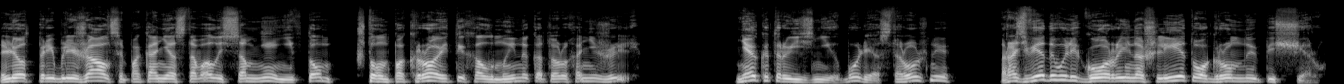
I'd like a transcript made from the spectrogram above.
лед приближался, пока не оставалось сомнений в том, что он покроет и холмы, на которых они жили. Некоторые из них, более осторожные, разведывали горы и нашли эту огромную пещеру.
